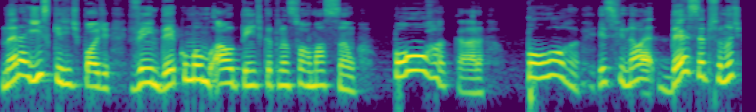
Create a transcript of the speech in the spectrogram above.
Não era isso que a gente pode vender como uma autêntica transformação. Porra, cara, porra, esse final é decepcionante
